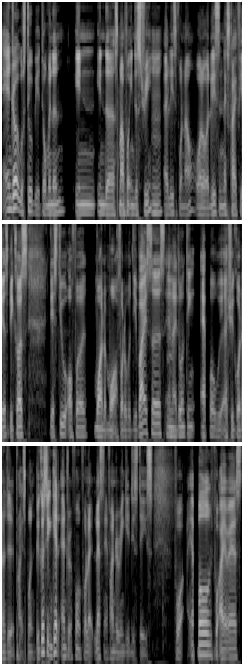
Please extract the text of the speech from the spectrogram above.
Android will still be dominant in in the smartphone industry Mm. at least for now, or at least in the next five years, because they still offer one of the more affordable devices, and I Mm. don't think Apple will actually go down to that price point because you can get Android phone for like less than 500 ringgit these days. For Apple, for iOS,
